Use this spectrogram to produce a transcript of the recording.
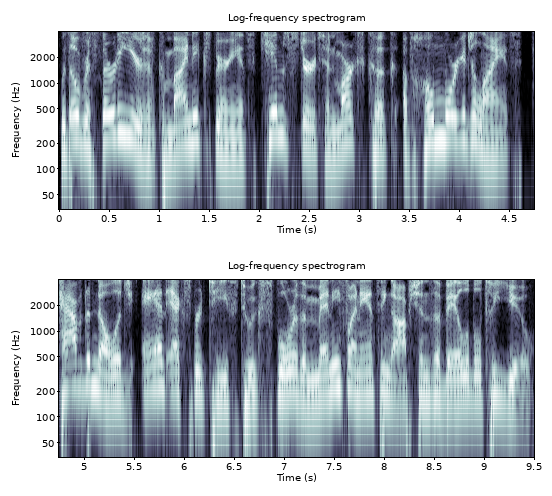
With over 30 years of combined experience, Kim Sturts and Mark Cook of Home Mortgage Alliance have the knowledge and expertise to explore the many financing options available to you.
